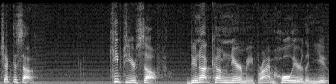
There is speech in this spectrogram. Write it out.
check this out, keep to yourself, do not come near me, for I am holier than you.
